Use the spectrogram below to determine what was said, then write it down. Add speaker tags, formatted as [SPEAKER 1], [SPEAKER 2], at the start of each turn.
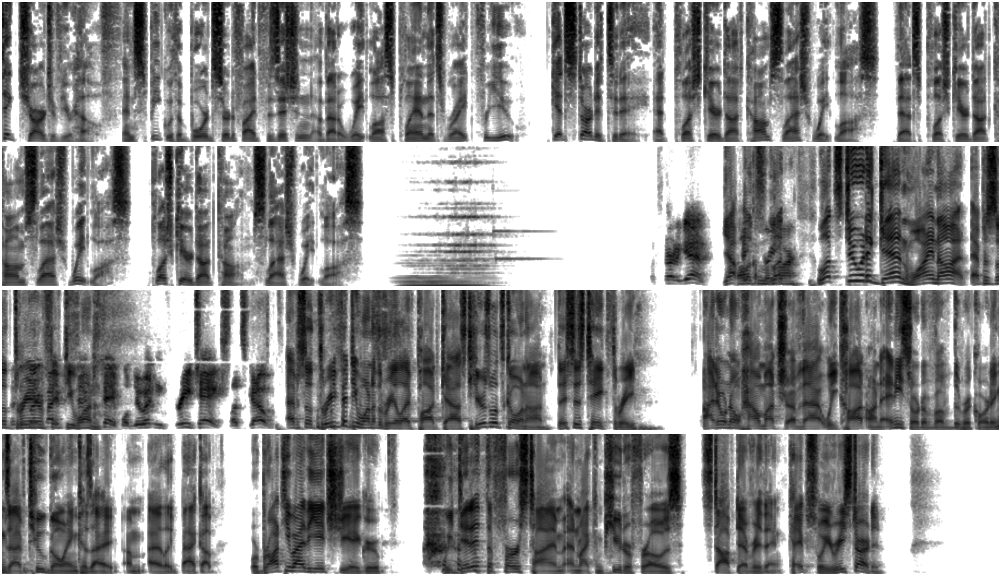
[SPEAKER 1] Take charge of your health and speak with a board-certified physician about a weight loss plan that's right for you. Get started today at plushcare.com slash weight loss. That's plushcare.com slash weight loss. plushcare.com slash weight loss.
[SPEAKER 2] Let's start again.
[SPEAKER 3] Yeah, let's,
[SPEAKER 4] Lamar.
[SPEAKER 3] let, us do it again. Why not? Episode
[SPEAKER 2] This is like
[SPEAKER 3] 351.
[SPEAKER 2] sex tape. We'll do it in three takes. Let's go.
[SPEAKER 3] Episode 351 of the Real Life Podcast. Here's what's going on. This is take three. I don't know how much of that we caught on any sort of of the recordings. I have two going because I um, I like back up. We're brought to you by the HGA Group. We did it the first time and my computer froze, stopped everything. Okay, so we restarted.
